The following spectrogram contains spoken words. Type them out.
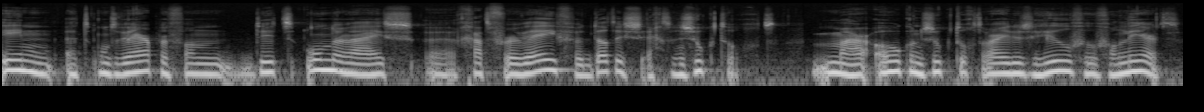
in het ontwerpen van dit onderwijs uh, gaat verweven, dat is echt een zoektocht. Maar ook een zoektocht waar je dus heel veel van leert.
